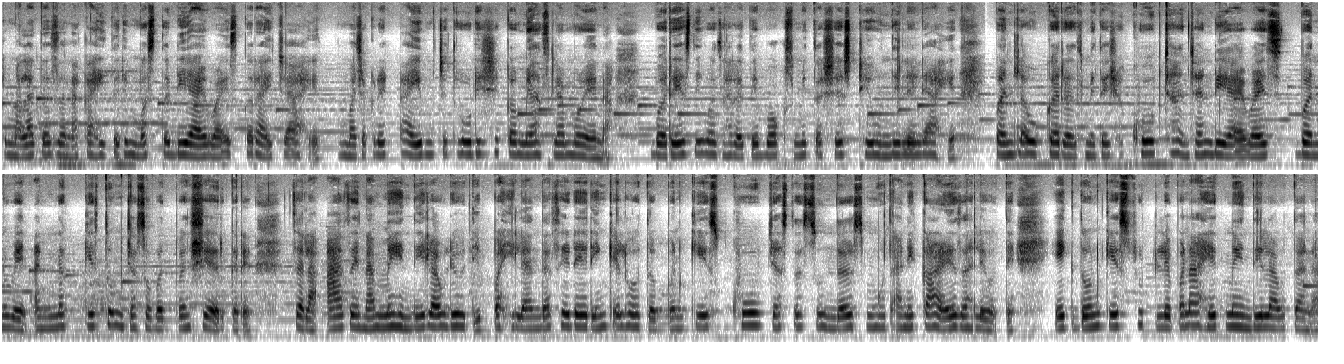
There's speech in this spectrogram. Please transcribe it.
की मला त्याचं ना काहीतरी मस्त डी आय वायज करायचे आहेत. माझ्याकडे टाईमची थोडीशी कमी असल्यामुळे ना बरेच दिवस झाले ते बॉक्स मी तसेच ठेवून दिलेले आहेत. पण लवकरच मी त्याच्या खूप छान छान डी आय वायज बनवेन आणि नक्कीच तुमच्यासोबत पण शेअर करेन. चला आज आहे ना मेहंदी लावली होती. पहिल्यांदाच हे डेअरिंग केलं होतं पण केस खूप जास्त सुंदर स्मूथ आणि काळे झाले होते. एक दोन केस सुटले पण आहेत मेहंदी लावताना.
